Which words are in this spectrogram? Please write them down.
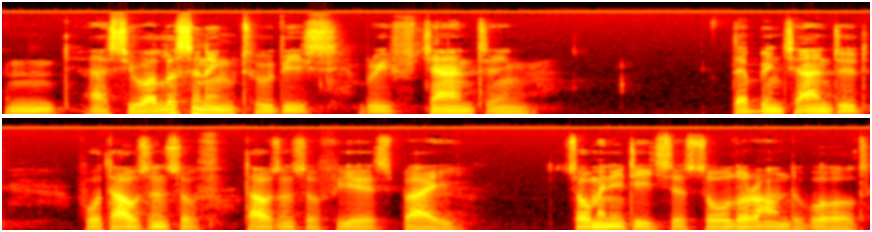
And as you are listening to this brief chanting, they've been chanted for thousands of thousands of years by so many teachers all around the world.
